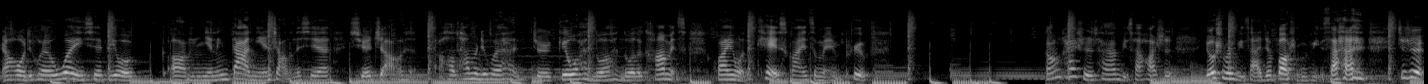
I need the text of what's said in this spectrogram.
然后我就会问一些比我，嗯，年龄大、年长的那些学长，然后他们就会很就是给我很多很多的 comments，关于我的 case，关于怎么 improve。刚开始参加比赛的话是有什么比赛就报什么比赛，就是，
